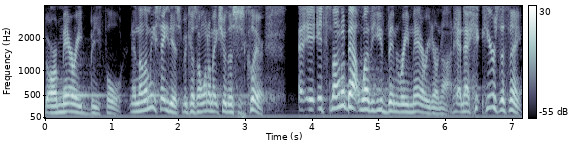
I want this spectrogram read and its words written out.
or married before. Now, let me say this because I want to make sure this is clear. It's not about whether you've been remarried or not. And here's the thing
